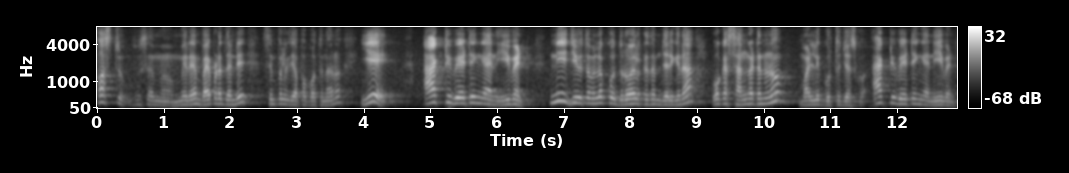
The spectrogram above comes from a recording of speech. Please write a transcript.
ఫస్ట్ మీరేం భయపడద్దండి. సింపుల్గా చెప్పబోతున్నాను. ఏ యాక్టివేటింగ్ అన్ ఈవెంట్ నీ జీవితంలో కొద్ది రోజుల క్రితం జరిగిన ఒక సంఘటనను మళ్ళీ గుర్తు చేసుకో. యాక్టివేటింగ్ అన్ ఈవెంట్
